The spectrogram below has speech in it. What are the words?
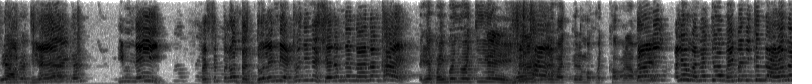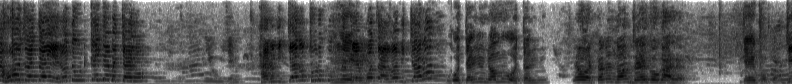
એ આપણે જીએ કરાય કે? એમ નહીં. પછી પેલો ધંધો લઈને બેઠો ને શરમ ને ના ના ખાય. એટલે ભાઈ વચ્ચે યાર શરમ વાત કરે મફત ખવડાવે અલે વના જેવા ભાઈ બની કે દાડા ના હો જ જાય એનો તો ઉઠકાઈ જાય બચારો એવું છે હારું વિચારો થોડુંક લે. બેપો ચાલવા વિચારો. હોટલનું નામ હોટલનું. એ નામ જય ગોગા છે. જય ગોગા. જે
